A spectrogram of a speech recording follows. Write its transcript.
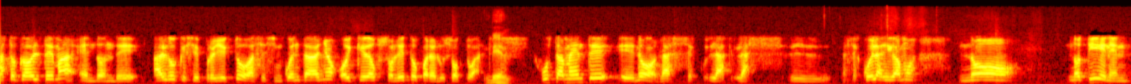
has tocado el tema en donde algo que se proyectó hace 50 años hoy queda obsoleto para el uso actual. Bien. Justamente, eh, no, las, las, las, escuelas, digamos, no, no tienen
